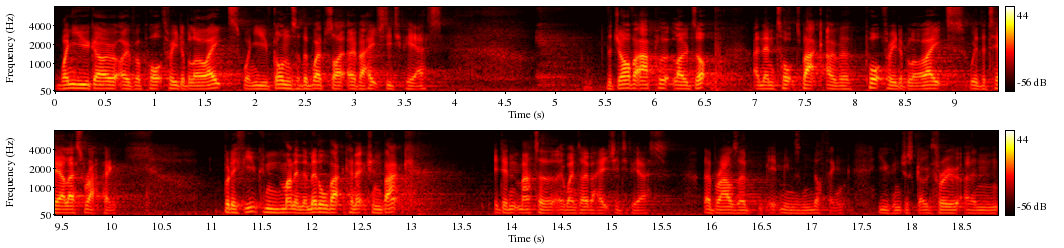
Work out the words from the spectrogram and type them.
when you go over port 3008, when you've gone to the website over HTTPS, the Java applet loads up and then talks back over port 3008 with the TLS wrapping. But if you can man in the middle that connection back, it didn't matter that they went over HTTPS. Their browser, it means nothing. You can just go through and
